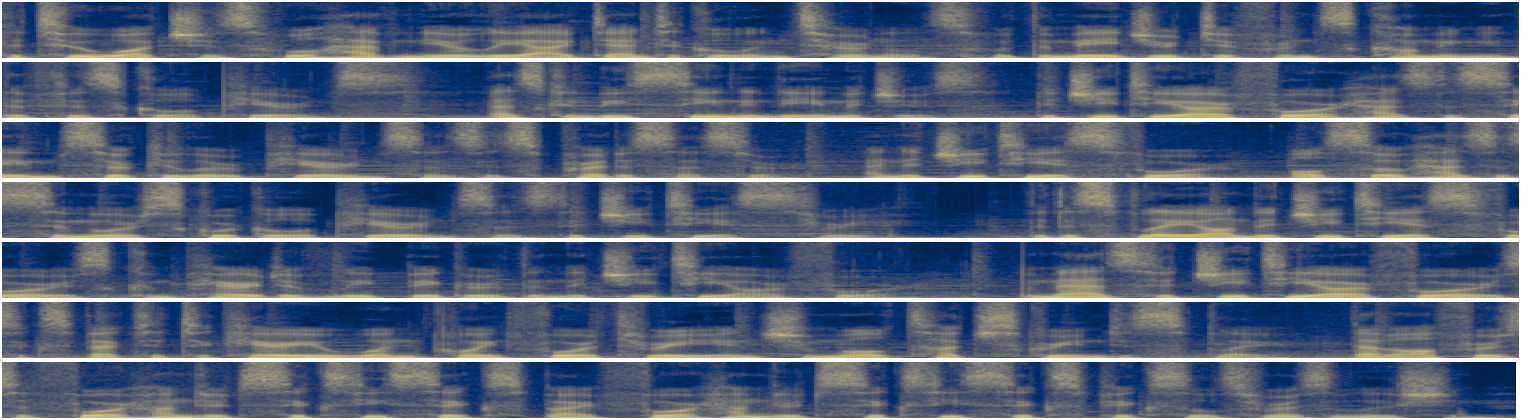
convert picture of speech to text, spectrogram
The two watches will have nearly identical internals with the major difference coming in the physical appearance. As can be seen in the images, the GTR4 has the same circular appearance as its predecessor, and the GTS4 also has a similar squircle appearance as the GTS3. The display on the GTS4 is comparatively bigger than the GTR4. The Mazda GTR4 is expected to carry a 1.43-inch AMOLED touchscreen display that offers a 466 by 466 pixels resolution.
